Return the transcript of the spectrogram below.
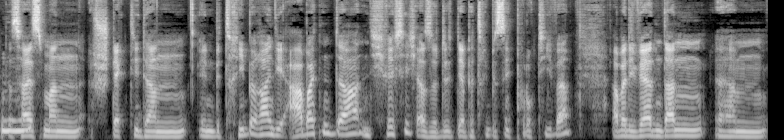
Das mhm. heißt, man steckt die dann in Betriebe rein, die arbeiten da nicht richtig, also der Betrieb ist nicht produktiver, aber die werden dann, ähm,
